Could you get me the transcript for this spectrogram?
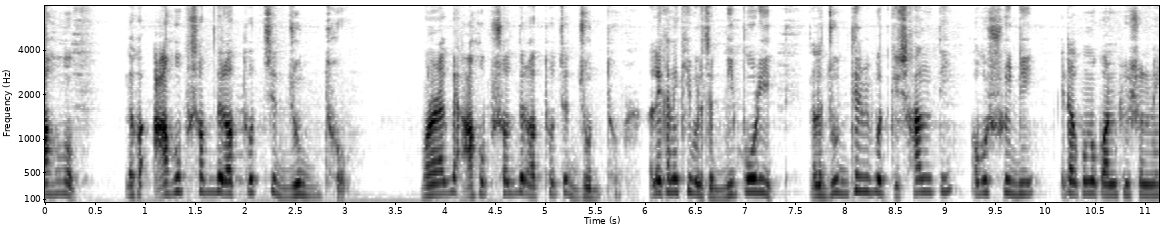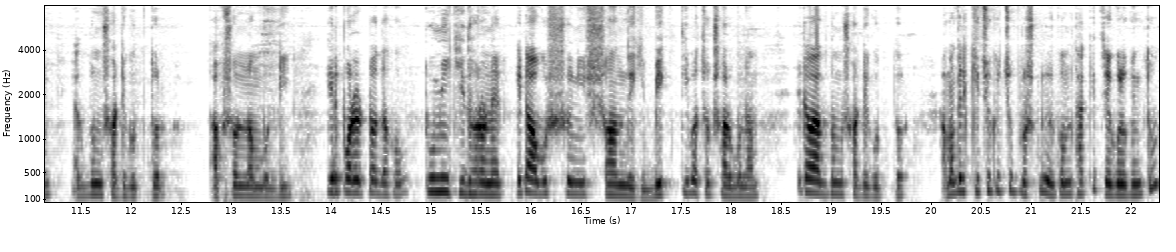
আহব দেখো আহব শব্দের অর্থ হচ্ছে যুদ্ধ। মনে রাখবে, আহুব শব্দের অর্থ হচ্ছে যুদ্ধ। তাহলে এখানে কি বলেছে? বিপরীত। তাহলে যুদ্ধের বিপরীত কি? শান্তি? অবশ্যই ডি। এটা কোনো কনফিউশন নেই। একদম সঠিক উত্তর। অপশন নম্বর ডি এরপরেরটা দেখো, তুমি কি ধরনের? এটা অবশ্যই নিঃসন্দেহে কি? ব্যক্তিবাচক সর্বনাম। এটাও একদম সঠিক উত্তর। আমাদের কিছু কিছু প্রশ্ন এরকম থাকে যেগুলো কিন্তু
